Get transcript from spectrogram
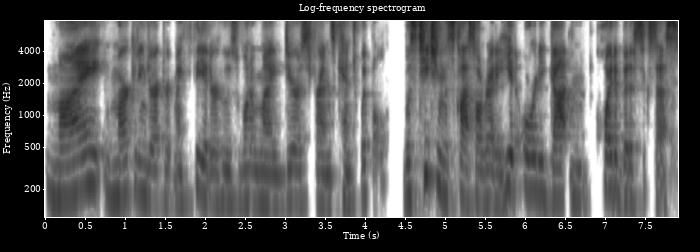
my marketing director at my theater, who's one of my dearest friends, Kent Whipple, was teaching this class already. He had already gotten quite a bit of success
